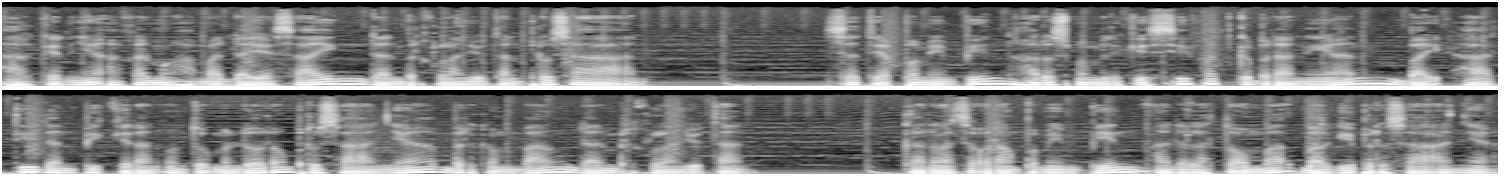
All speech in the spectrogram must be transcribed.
akhirnya akan menghambat daya saing dan berkelanjutan perusahaan. Setiap pemimpin harus memiliki sifat keberanian, baik hati, dan pikiran untuk mendorong perusahaannya berkembang dan berkelanjutan. Karena seorang pemimpin adalah tombak bagi perusahaannya.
